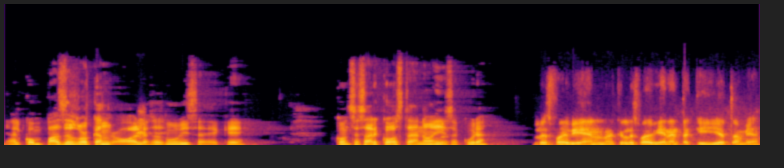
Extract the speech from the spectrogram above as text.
Al compás del rock and roll, esas movies, se que con César Costa, ¿no? Y esa cura. Les fue bien, ¿no? Que les fue bien en taquilla también.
